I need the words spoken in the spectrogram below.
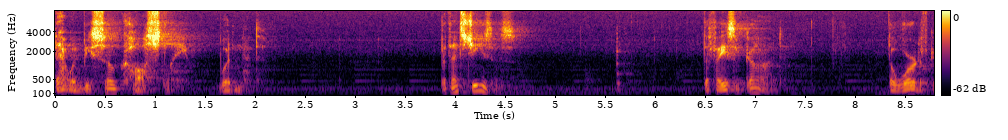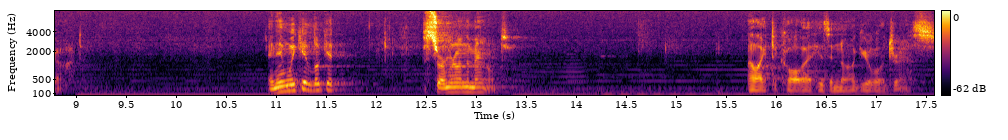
That would be so costly, wouldn't it? But that's Jesus, the face of God, the Word of God. And then we can look at the Sermon on the Mount. I like to call that his inaugural address.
